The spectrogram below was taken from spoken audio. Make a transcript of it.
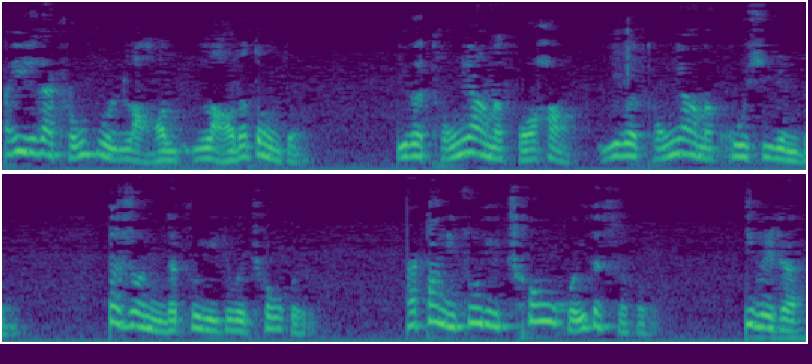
它一直在重复老老的动作，一个同样的佛号，一个同样的呼吸运动，这时候你的注意就会抽回。而当你注意抽回的时候，意味着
